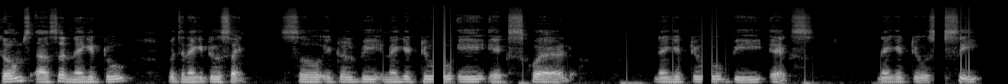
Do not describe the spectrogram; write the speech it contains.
terms as a negative with a negative sign. So it will be negative ax squared, negative bx, negative c,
